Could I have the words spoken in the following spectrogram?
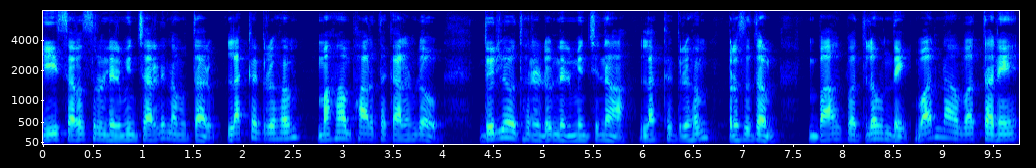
ఈ సరస్సును నిర్మించారని నమ్ముతారు. లక్క గృహం మహాభారత కాలంలో దుర్యోధనుడు నిర్మించిన లక్క గృహం ప్రస్తుతం బాగ్పత్లో ఉంది. వర్ణావత్ అనే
